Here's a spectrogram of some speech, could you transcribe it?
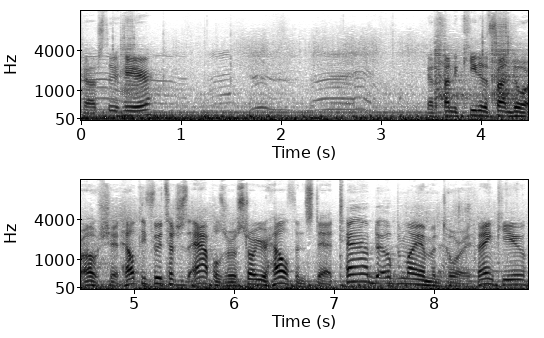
Crouch through here. Gotta find a key to the front door. Oh shit. Healthy food such as apples restore your health instead. Tab to open my inventory. Thank you.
